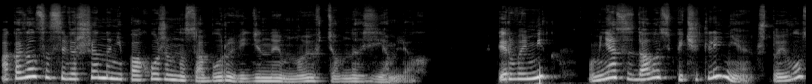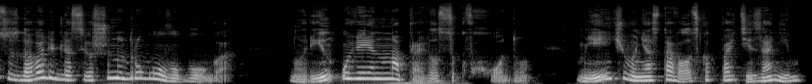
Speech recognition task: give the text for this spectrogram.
оказался совершенно не похожим на соборы, виденные мною в темных землях. В первый миг у меня создалось впечатление, что его создавали для совершенно другого бога. Но Рин уверенно направился к входу. Мне ничего не оставалось, как пойти за ним.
